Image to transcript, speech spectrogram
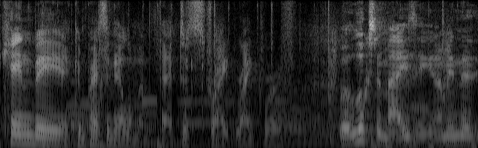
can be a compressive element, that just straight raked roof. Well, it looks amazing. And I mean, the,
